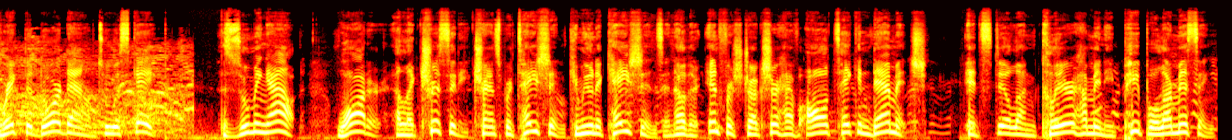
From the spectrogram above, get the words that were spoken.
break the door down to escape. Zooming out, water, electricity, transportation, communications, and other infrastructure have all taken damage. It's still unclear how many people are missing.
